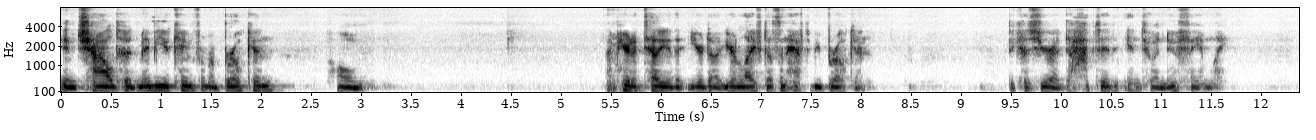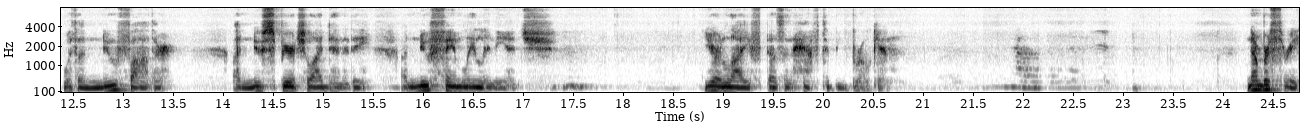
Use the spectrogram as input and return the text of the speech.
in childhood. Maybe you came from a broken home. I'm here to tell you that your, your life doesn't have to be broken because you're adopted into a new family with a new father, a new spiritual identity, a new family lineage. Your life doesn't have to be broken. Number three,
